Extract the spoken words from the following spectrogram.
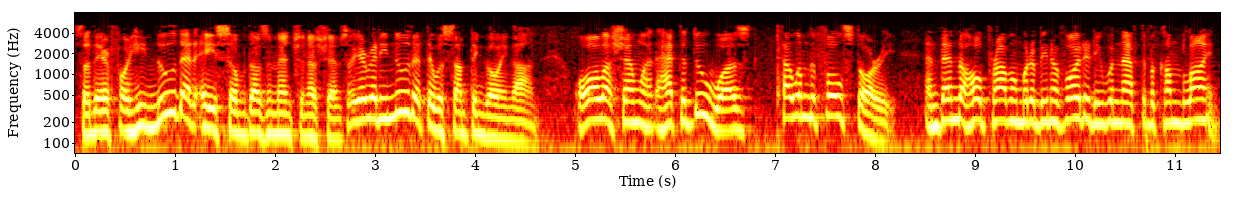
So therefore, he knew that Esav doesn't mention Hashem. So he already knew that there was something going on. All Hashem had to do was tell him the full story, and then the whole problem would have been avoided. He wouldn't have to become blind.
